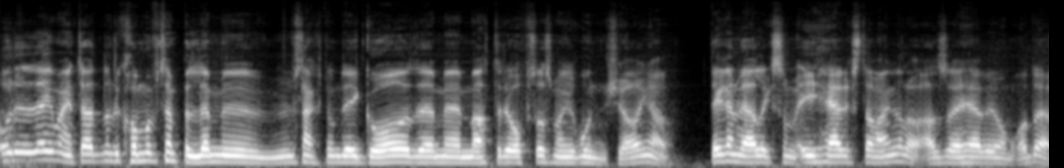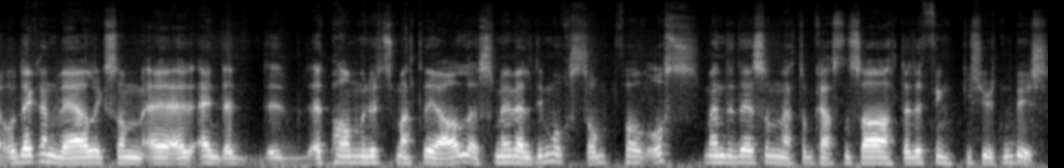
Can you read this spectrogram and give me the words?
Og det er det jeg mente, at når det kommer for eksempel, det med, Vi snakket om det i går, det med, med at det oppstår så mange rundkjøringer. Det kan være liksom her i Stavanger, da, altså her i området. Og det kan være liksom et, et, et, et par minutts materiale som er veldig morsomt for oss. Men det er det som nettopp Karsten sa, at det funker ikke utenbys.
